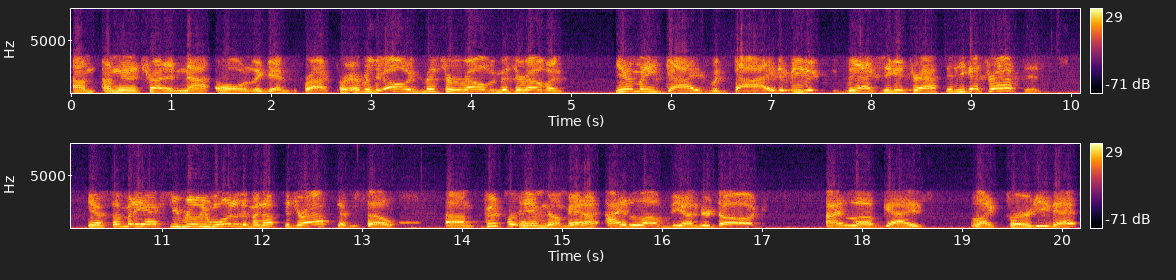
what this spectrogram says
I'm I'm going to try to not hold it against Brock Purdy. Everything, oh, he's Mr. Irrelevant, Mr. Irrelevant. You know how many guys would die to be the, to actually get drafted? He got drafted. You know, somebody actually really wanted him enough to draft him. So, um, good for him, though, man. I, I love the underdog. I love guys like Purdy that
